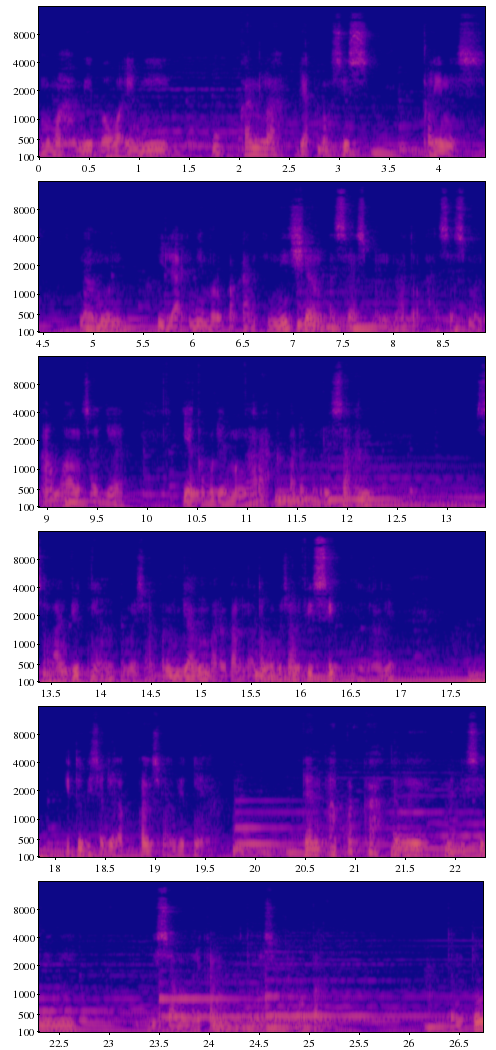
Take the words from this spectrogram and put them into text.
memahami bahwa ini bukanlah diagnosis klinis. Namun bila ini merupakan initial assessment atau assessment awal saja yang kemudian mengarah kepada pemeriksaan selanjutnya, pemeriksaan penunjang barangkali atau pemeriksaan fisik misalnya, itu bisa dilakukan selanjutnya. Dan apakah telemedicine ini bisa memberikan atau meresepkan obat? Tentu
